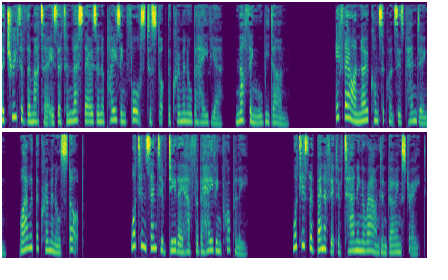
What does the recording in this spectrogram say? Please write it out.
The truth of the matter is that unless there is an opposing force to stop the criminal behavior, nothing will be done. If there are no consequences pending, why would the criminals stop? What incentive do they have for behaving properly? What is the benefit of turning around and going straight?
